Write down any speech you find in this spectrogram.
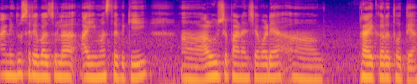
आणि दुसऱ्या बाजूला आई मस्तपैकी आळूच्या पाण्याच्या वड्या फ्राय करत होत्या.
